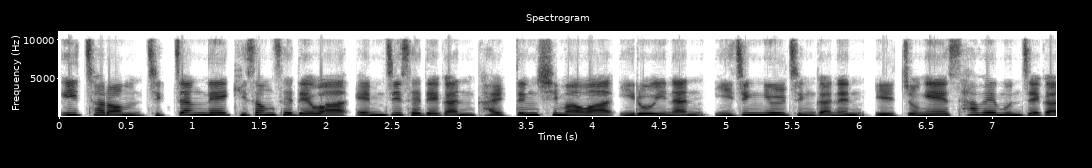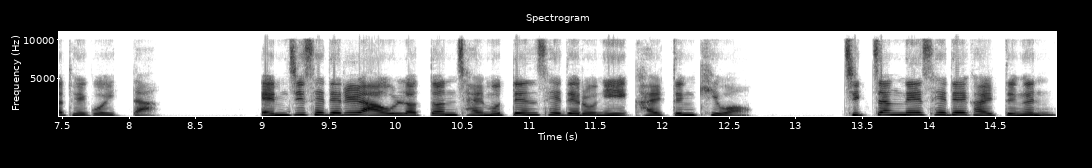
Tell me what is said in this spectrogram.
이처럼 직장 내 기성세대와 MZ세대 간 갈등 심화와 이로 인한 이직률 증가는 일종의 사회 문제가 되고 있다. MZ세대를 아울렀던 잘못된 세대론이 갈등 키워. 직장 내 세대 갈등은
